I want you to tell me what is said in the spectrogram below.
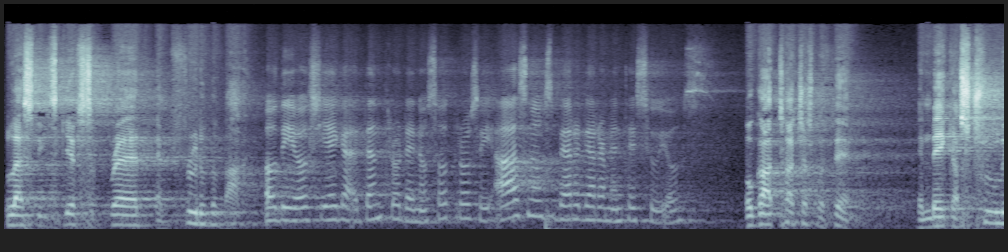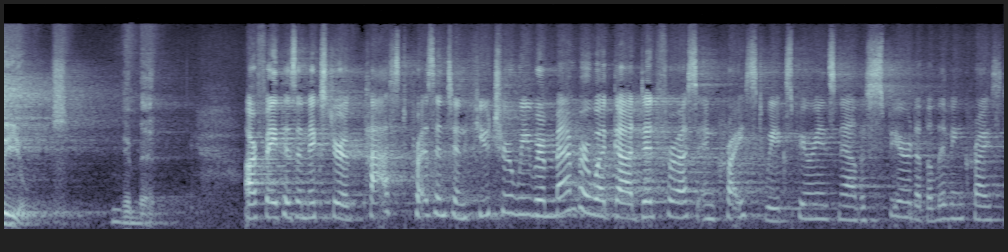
Bless these gifts of bread and fruit of the vine. Oh Dios, llega dentro de nosotros y haznos verdaderamente suyos. O God, touch us within and make us truly yours. Amen. Our faith is a mixture of past, present, and future. We remember what God did for us in Christ. We experience now the Spirit of the living Christ,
